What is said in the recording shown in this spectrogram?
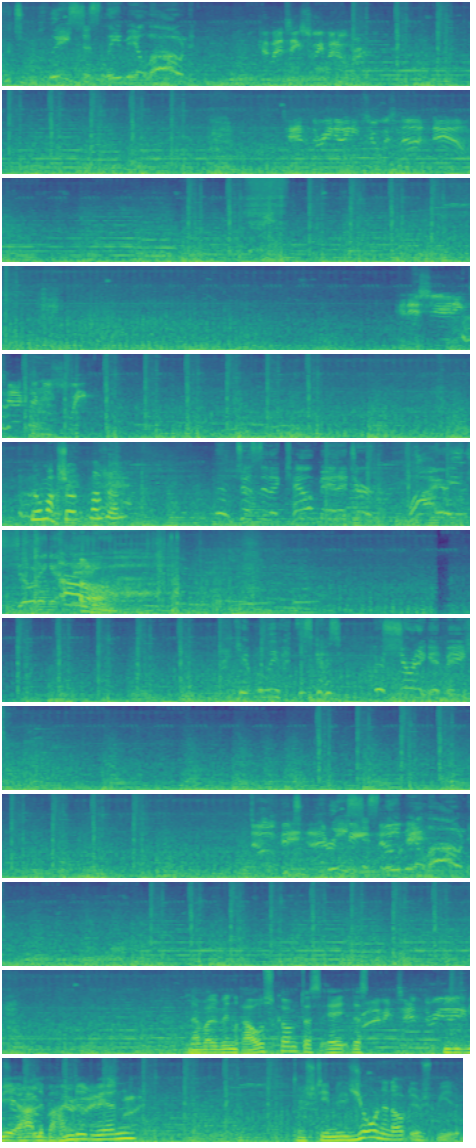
Would you please just leave me alone? Commencing sweep maneuver. Mach schon, mach. I'm just an account manager! Why are you shooting at me? Oh. Weil wenn rauskommt, dass er, dass wir alle behandelt werden, dann stehen Millionen auf dem Spiel.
